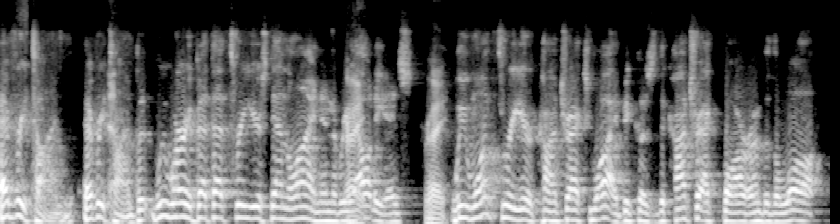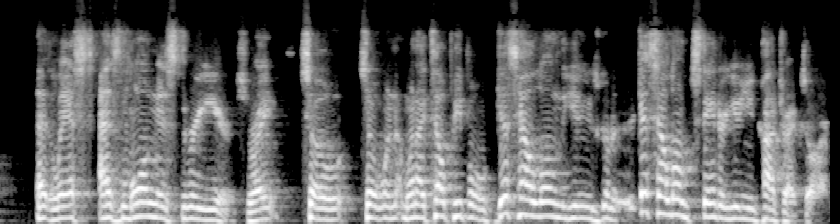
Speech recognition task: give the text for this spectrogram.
Every time, every time. But we worry about that three years down the line. And the Right. reality is, Right. we want three year contracts. Why? Because the contract bar under the law it lasts as long as three years, right? So, so when when I tell people, guess how long the union's going to, guess how long standard union contracts are?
